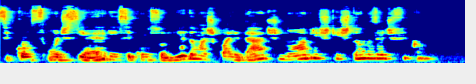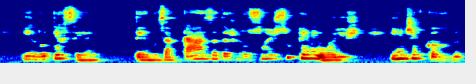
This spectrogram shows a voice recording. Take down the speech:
se, onde se erguem e se consolidam as qualidades nobres que estamos edificando. E no terceiro, temos a casa das noções superiores, indicando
